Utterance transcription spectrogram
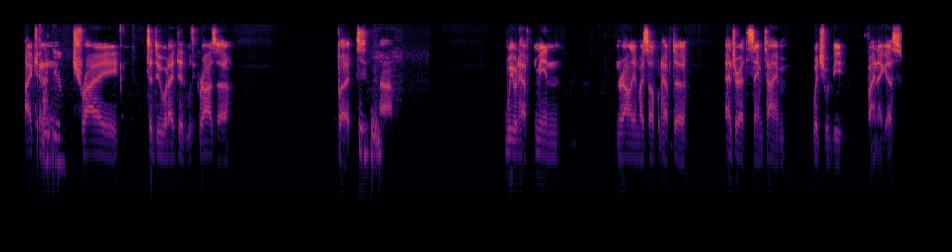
I can I do. try to do what I did with Graza, but Mhm. um, we would have me and Nerali and myself would have to enter at the same time, which would be fine, I guess.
